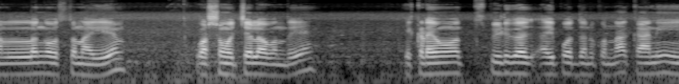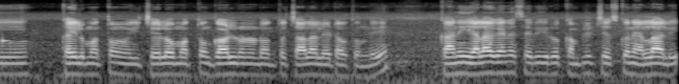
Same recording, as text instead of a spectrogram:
నల్లంగా వస్తున్నాయి. వర్షం వచ్చేలా ఉంది. ఇక్కడేమో స్పీడ్గా అయిపోద్ది అనుకున్నా కానీ కైలు మొత్తం ఈ చేలో మొత్తం గాళ్ళు ఉండడంతో చాలా లేట్ అవుతుంది. కానీ ఎలాగైనా సరే ఈరోజు కంప్లీట్ చేసుకొని వెళ్ళాలి.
